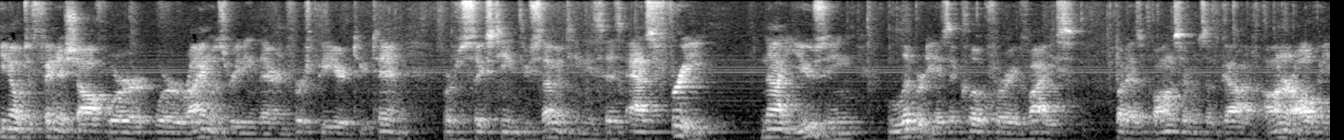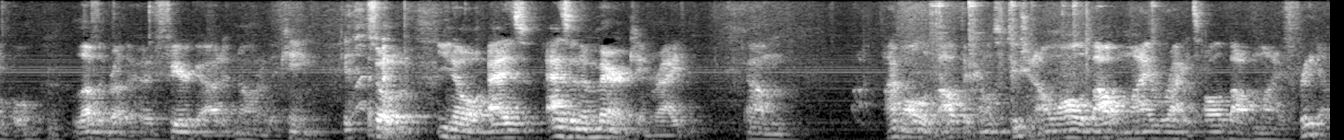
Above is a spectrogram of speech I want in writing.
you know, to finish off where, where Ryan was reading there in First Peter two ten, verses sixteen through seventeen, he says, As free, not using liberty as a cloak for a vice, but as bondservants of God, honor all people, love the brotherhood, fear God, and honor the king. So, you know, as as an American, right? Um, I'm all about the Constitution. I'm all about my rights, all about my freedom.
